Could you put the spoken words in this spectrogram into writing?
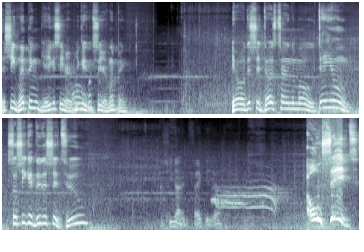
Is she limping? Yeah, you can see her. You can see her limping. Yo, this shit does turn into mold. Damn. So she could do this shit too? she got infected, yo. Oh shit!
